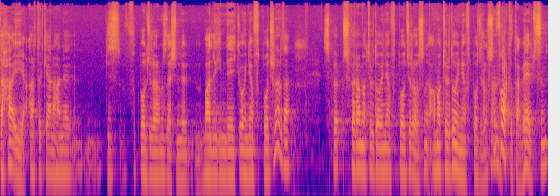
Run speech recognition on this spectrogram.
daha iyi artık yani hani biz futbolcularımız da şimdi Bal Ligi'ndeki oynayan futbolcular da süper, süper amatörde oynayan futbolcular olsun, amatörde oynayan futbolcular olsun farklı tabii. Hepsinin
